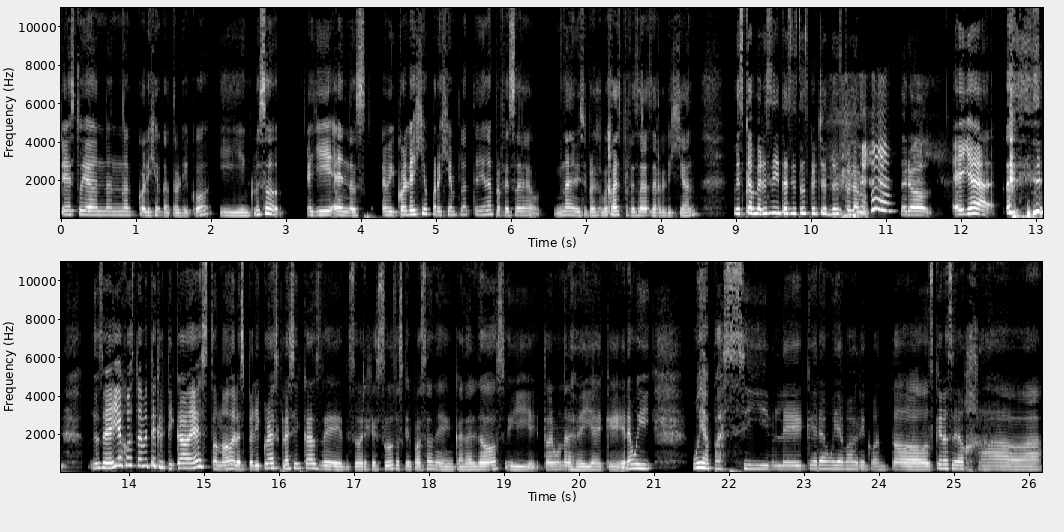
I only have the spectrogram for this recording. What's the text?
estudié en un colegio católico y incluso allí en los, en mi colegio, por ejemplo, tenía una profesora, una de mis mejores profesoras de religión, mis camercitas, si está escuchando esto, la pero ella, no sé, ella justamente criticaba esto, ¿no? De las películas clásicas de, de sobre Jesús, las que pasan en Canal 2 y todo el mundo las veía de que era muy, muy apacible, que era muy amable con todos, que no se enojaba,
